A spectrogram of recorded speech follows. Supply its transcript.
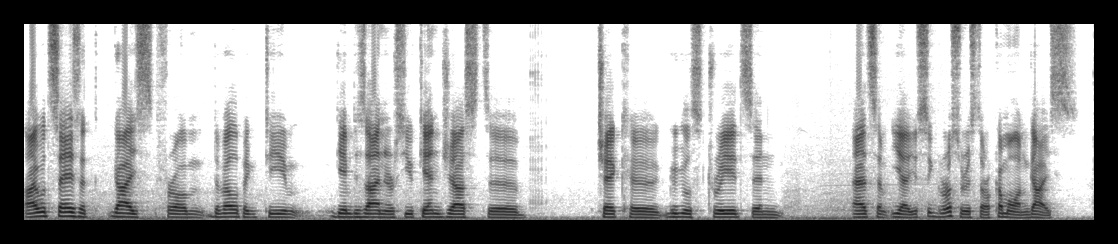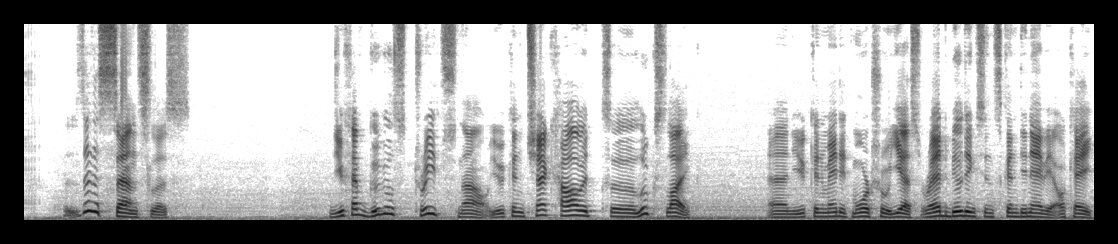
I would say that guys from developing team, game designers, you can just uh, check uh, Google Streets and add some. Yeah, you see grocery store. Come on, guys. That is senseless. You have Google Streets now. You can check how it uh, looks like. And you can make it more true. Yes, red buildings in Scandinavia. Okay,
